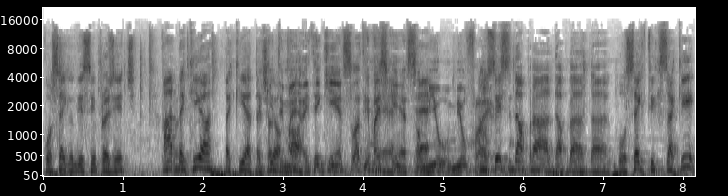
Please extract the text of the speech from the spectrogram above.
consegue um desse aí pra gente. Ah, tá aqui, ó. Tá aqui, ó. Tá aqui, ó. tem mais- ó. aí tem 500, lá tem mais É, 500, são é. mil, mil Não flyers. sei se dá pra. Dá pra tá- consegue fixar aqui?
